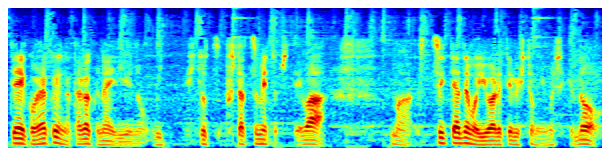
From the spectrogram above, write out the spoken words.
で500円が高くない理由の1つ2つ目としてはまあ、ツイッターでも言われてる人もいましたけど、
